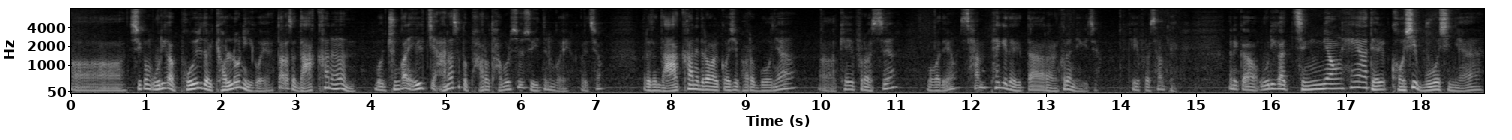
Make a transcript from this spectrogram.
어, 지금 우리가 보여줘야 될 결론이 이거예요. 따라서 낙하는 뭐 중간에 읽지 않아서도 바로 답을 쓸 수 있는 거예요. 그렇죠? 그래서 낙한에 들어갈 것이 바로 뭐냐? 어, k 플러스 뭐가 돼요? 3팩이 되겠다라는 그런 얘기죠. k 플러스 3팩. 그러니까 우리가 증명해야 될 것이 무엇이냐?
